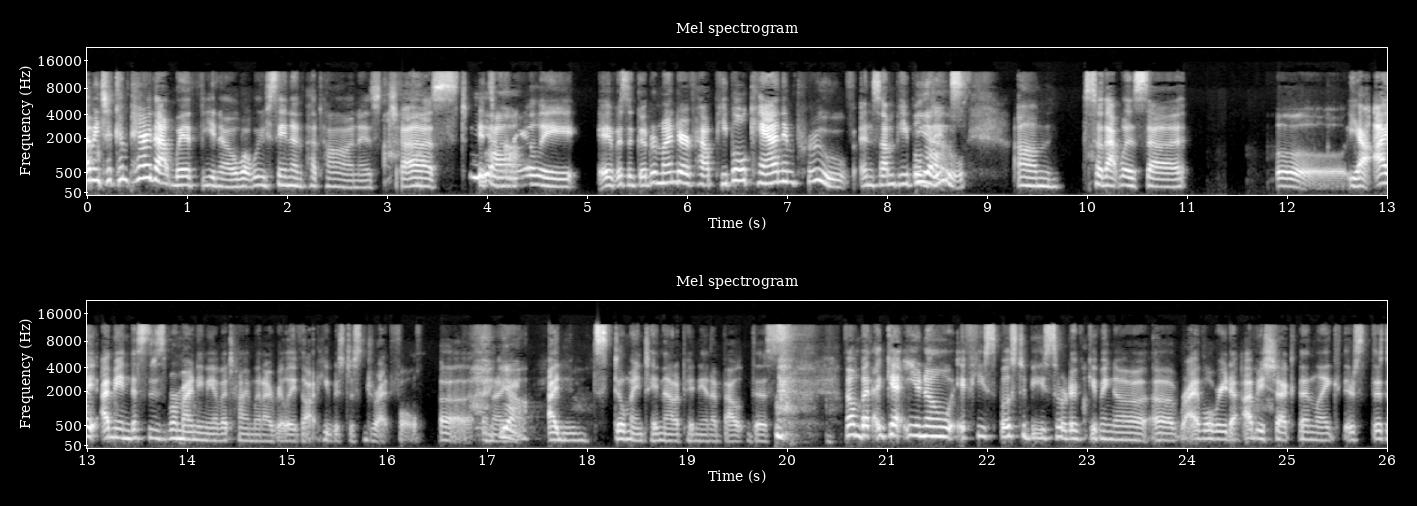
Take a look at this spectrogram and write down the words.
I mean, to compare that with, you know, what we've seen in Pathaan is just, it's yeah. really, it was a good reminder of how people can improve and some people yes. do. Um, so that was uh oh yeah i i mean this is reminding me of a time when i really thought he was just dreadful uh and i yeah. i still maintain that opinion about this film but again you know if he's supposed to be sort of giving a, a rivalry to abhishek then like there's, there's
